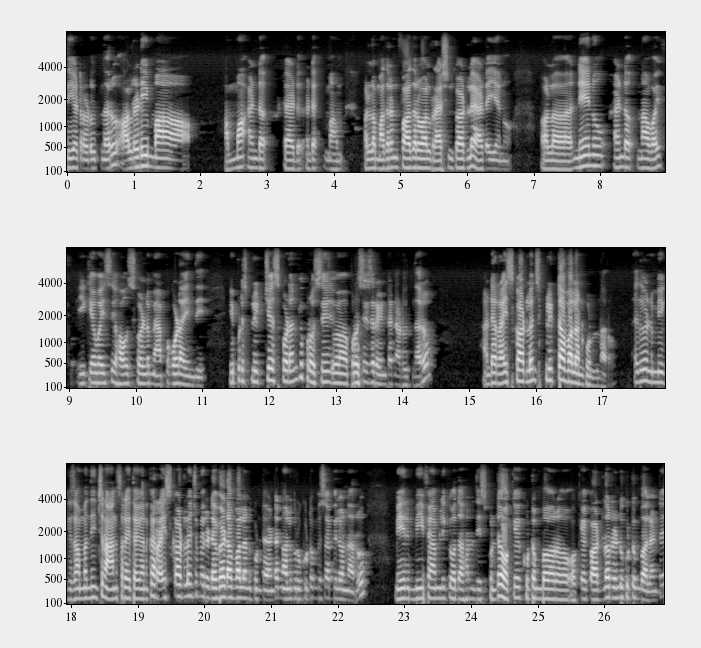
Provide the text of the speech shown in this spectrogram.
థియేటర్ అడుగుతున్నారు. ఆల్రెడీ మా అమ్మ అండ్ డాడ్ అంటే మా వాళ్ళ మదర్ అండ్ ఫాదర్ వాళ్ళ రేషన్ కార్డులో యాడ్ అయ్యాను. వాళ్ళ నేను అండ్ నా వైఫ్ ఈకేవైసీ హౌస్ హోల్డ్ మ్యాప్ కూడా అయింది. ఇప్పుడు స్ప్లిట్ చేసుకోవడానికి ప్రొసీ ప్రొసీజర్ ఏంటని అడుగుతున్నారు. అంటే రైస్ కార్డులోంచి స్ప్లిట్ అవ్వాలనుకుంటున్నారు. ఎందుకంటే మీకు సంబంధించిన ఆన్సర్ అయితే కనుక రైస్ కార్డులోంచి మీరు డివైడ్ అవ్వాలనుకుంటే అంటే నలుగురు కుటుంబ సభ్యులు ఉన్నారు. మీరు మీ ఫ్యామిలీకి ఉదాహరణ తీసుకుంటే ఒకే కుటుంబ ఒకే కార్డులో రెండు కుటుంబాలు. అంటే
